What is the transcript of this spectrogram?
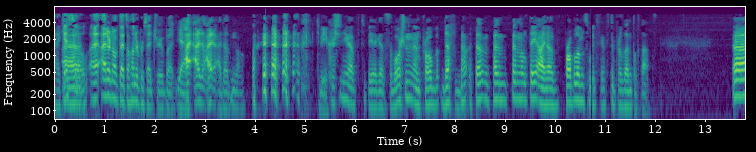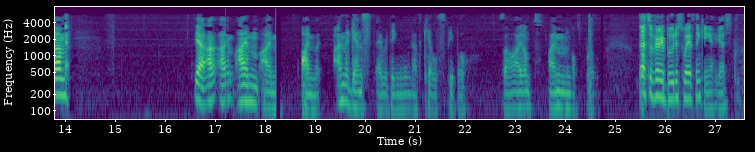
I guess Uh, so. I, I don't know if that's 100% true, but yeah. I, I, I, don't know. to be a Christian, you have to be against abortion and pro death pen- pen- penalty. I have problems with 50% of that. Um, yeah, I, I'm, I'm, I'm, I'm, I'm against everything that kills people. So I don't. I'm not pro. That's a very Buddhist way of thinking, I guess.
